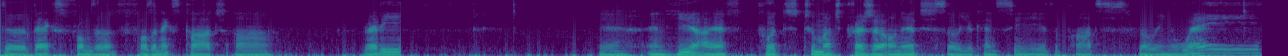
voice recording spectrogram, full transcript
the bags from the for the next part are ready. Yeah and here I have put too much pressure on it so you can see the parts throwing away.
